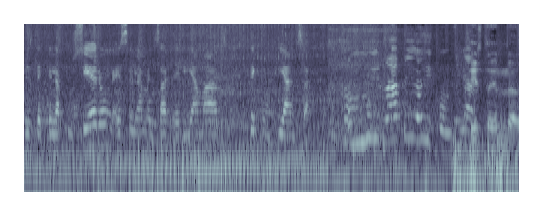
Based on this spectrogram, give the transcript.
Desde que la pusieron, esa es la mensajería más de confianza. Son muy rápidos y confiables. Esta es la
